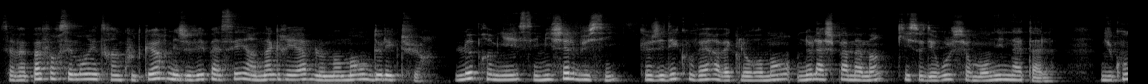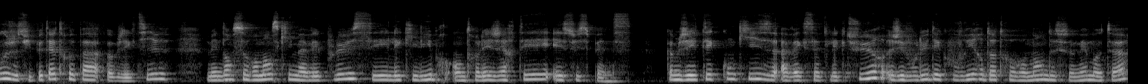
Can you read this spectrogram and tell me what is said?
Ça va pas forcément être un coup de cœur, mais je vais passer un agréable moment de lecture. Le premier, c'est Michel Bussy, que j'ai découvert avec le roman Ne lâche pas ma main, qui se déroule sur mon île natale. Du coup, je suis peut-être pas objective, mais dans ce roman, ce qui m'avait plu, c'est l'équilibre entre légèreté et suspense. Comme j'ai été conquise avec cette lecture, j'ai voulu découvrir d'autres romans de ce même auteur,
